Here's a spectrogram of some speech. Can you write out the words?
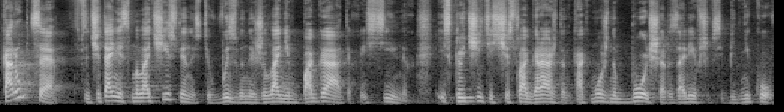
Коррупция в сочетании с малочисленностью, вызванной желанием богатых и сильных, исключить из числа граждан как можно больше разорившихся бедняков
